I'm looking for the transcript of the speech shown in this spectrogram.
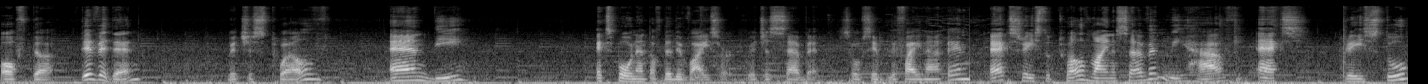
of the dividend, which is 12, and the exponent of the divisor, which is 7. So simplify natin. x raised to 12 minus 7, we have x raised to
